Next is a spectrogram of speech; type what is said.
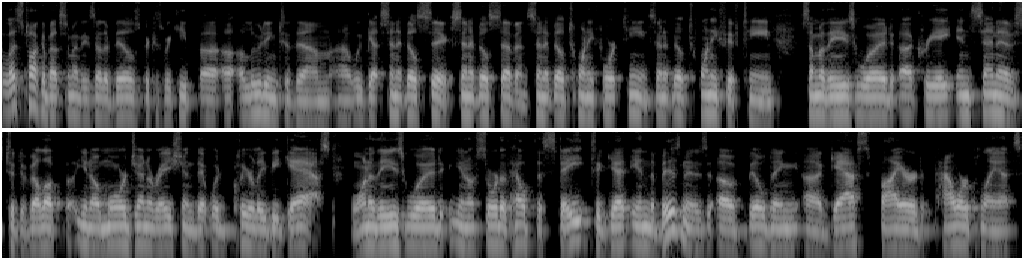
let's talk about some of these other bills because we keep uh, uh, alluding to them. Uh, we've got Senate Bill 6, Senate Bill 7, Senate Bill 2014, Senate Bill 2015. Some of these would uh, create incentives to develop, you know, more generation that would clearly be gas. One of these would, you know, sort of help the state to get in the business of building uh, gas-fired power plants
